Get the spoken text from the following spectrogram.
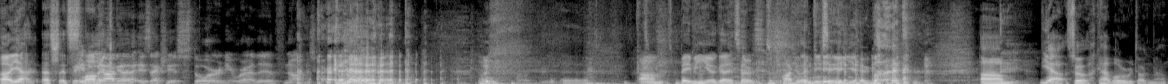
Oh yeah, that's it's Baby Slavic. Yaga is actually a store near where I live. No, I'm just kidding. Um, Baby yoga. It's, so it's popular in DC. yeah. So, God, what were we talking about?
